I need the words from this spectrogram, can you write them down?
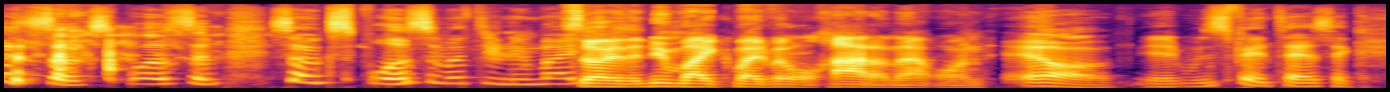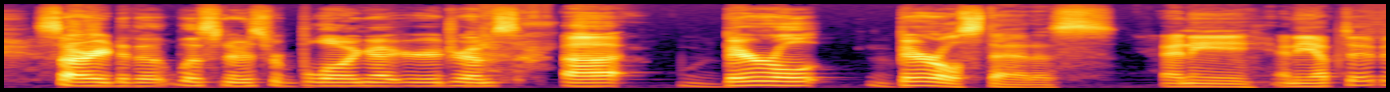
so explosive, so explosive with your new mic. Sorry, the new mic might have been a little hot on that one. Oh, it was fantastic. Sorry to the listeners for blowing out your eardrums. Uh, barrel barrel status. Any any update?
